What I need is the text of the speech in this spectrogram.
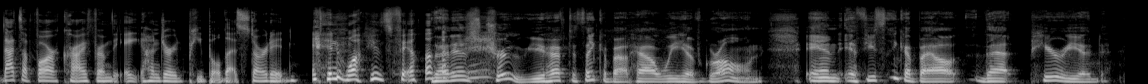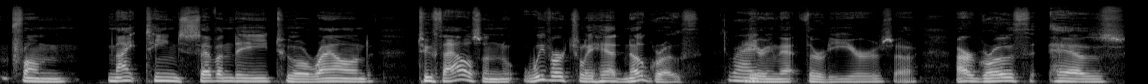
That's a far cry from the 800 people that started in Williamsville. that is true. You have to think about how we have grown. And if you think about that period from 1970 to around 2000, we virtually had no growth Right. during that 30 years. Uh, our growth has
